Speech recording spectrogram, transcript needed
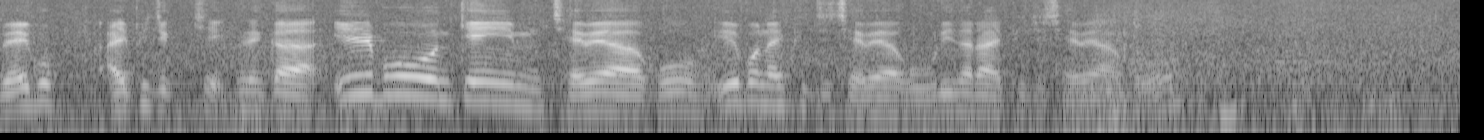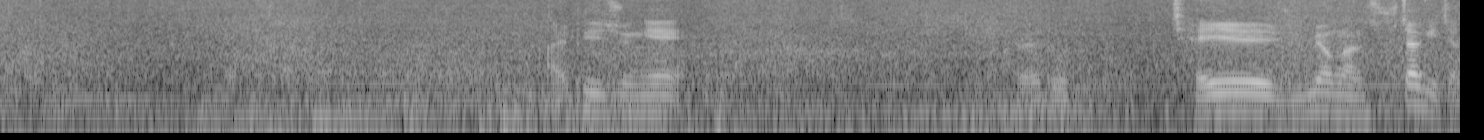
외국 RPG 게- 그러니까 일본 게임 제외하고 일본 RPG 제외하고 우리나라 RPG 제외하고 RPG 중에 그래도 제일 유명한 수작이죠.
